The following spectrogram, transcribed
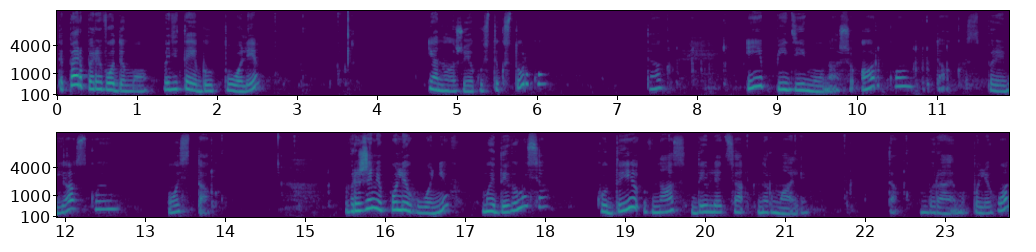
Тепер переводимо в Editable полі. Я наложу якусь текстурку. Так. І підійму нашу арку. Так, з прив'язкою. Ось так. В режимі полігонів ми дивимося, куди в нас дивляться нормалі. Так, обираємо полігон.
